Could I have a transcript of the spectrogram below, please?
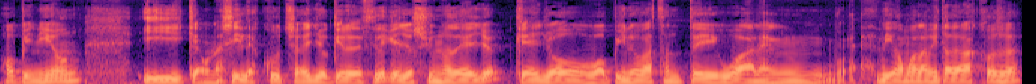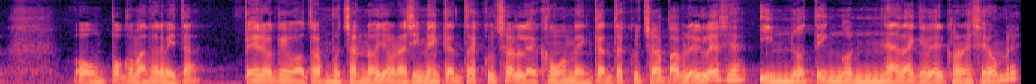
opinión y que aún así le escucha. Yo quiero decir que yo soy uno de ellos, que yo opino bastante igual en, digamos, la mitad de las cosas, o un poco más de la mitad, pero que otras muchas no, y aún así me encanta escucharle. Es como me encanta escuchar a Pablo Iglesias y no tengo nada que ver con ese hombre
